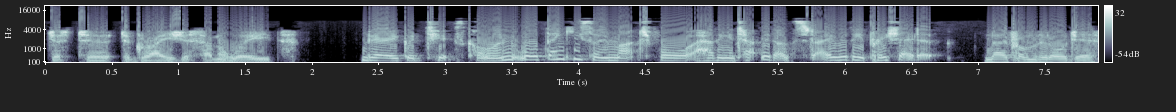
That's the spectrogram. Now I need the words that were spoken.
just to, to graze your summer weeds. Very good tips, Colin. Well, thank you so much for having a chat with us today. Really appreciate it. No problems at all, Jess.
